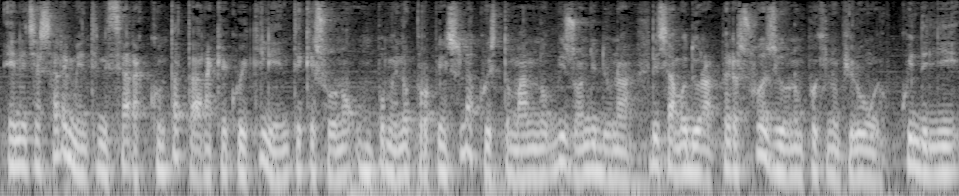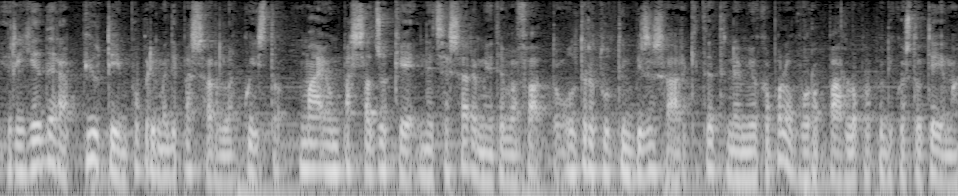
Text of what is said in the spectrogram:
e necessariamente iniziare a contattare anche quei clienti che sono un po' meno propensi all'acquisto ma hanno bisogno di una, diciamo, di una persuasione un pochino più lunga, quindi gli richiederà più tempo prima di passare all'acquisto, ma è un passaggio che necessariamente va fatto. Oltretutto in Business Architect nel mio capolavoro parlo proprio di questo tema,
